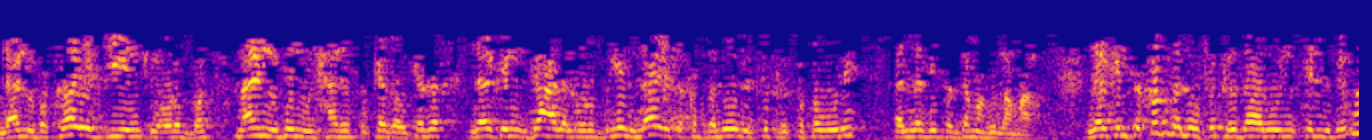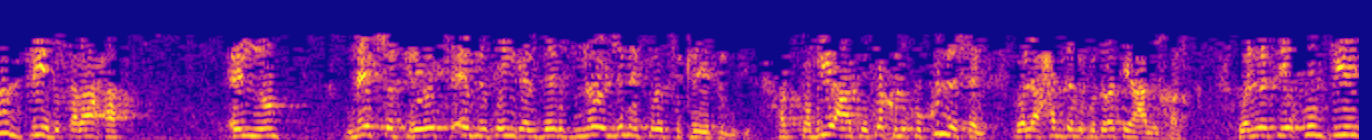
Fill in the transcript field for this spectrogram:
لأنه بقايا الدين في أوروبا مع أنه دين منحرف وكذا وكذا لكن جعل الأوروبيين لا يتقبلون الفكر التطوري الذي قدمه لامارك لكن تقبلوا فكر داروين اللي بيقول فيه بصراحة إنه nature creates everything and there is no limit to its creativity. الطبيعة تخلق كل شيء ولا حد لقدرتها على الخلق. والتي يقول فيه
